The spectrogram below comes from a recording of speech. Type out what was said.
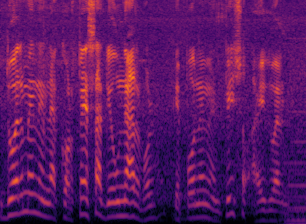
Duermen en la corteza de un árbol que ponen en el piso, ahí duermen.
